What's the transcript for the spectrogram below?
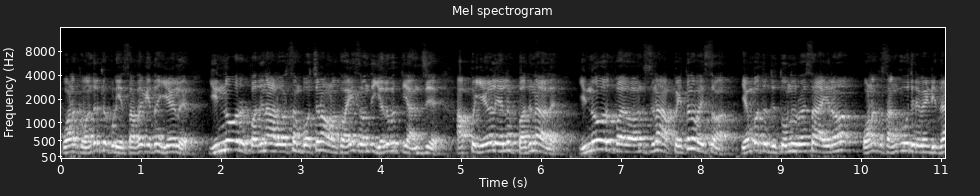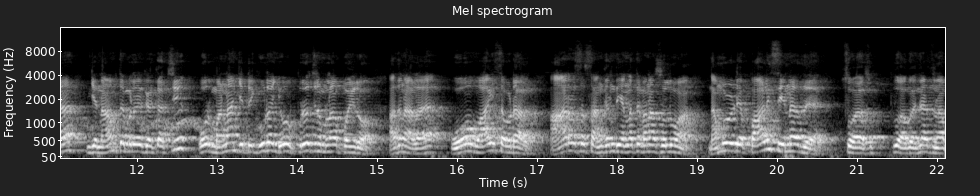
உனக்கு வந்திருக்கக்கூடிய சதவீதம் ஏழு. இன்னொரு பதினாலு வருஷம் போச்சுன்னா உனக்கு வயசு வந்து எழுபத்தி அஞ்சு. அப்ப ஏழு ஏழு பதினாலு. இன்னொரு வந்துச்சுன்னா அப்ப எத்தனை வயசு? எண்பத்தஞ்சு தொண்ணூறு வயசு ஆயிரும். உனக்கு சங்கு ஊதிர வேண்டிதான் இங்க நாம் தமிழர் கட்சி ஒரு மண்ணாஞ்சட்டி கூட யோ பிரயோஜனம் எல்லாம் போயிடும் அதனால ஓ வாய்ஸ் அவடால் ஆர்எஸ்எஸ் அங்கிருந்து என்னத்தை வேணா சொல்லுவான். நம்மளுடைய பாலிசி என்னது? சு- என்ன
